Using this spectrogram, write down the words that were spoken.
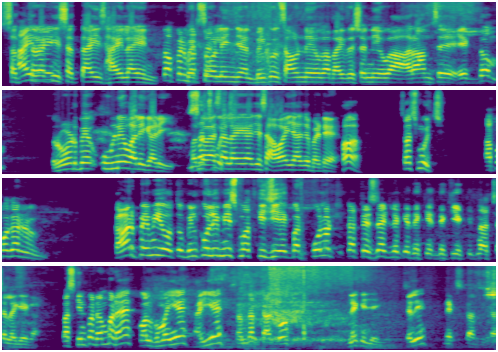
सत्रह की सत्ताईस हाई लाइन पेट्रोल इंजन बिल्कुल साउंड नहीं होगा वाइब्रेशन नहीं होगा आराम से एकदम रोड पे उड़ने वाली गाड़ी। मतलब ऐसा लगेगा जैसे हवाई जहाज़ बैठे हैं। हाँ सचमुच। आप अगर कार प्रेमी हो तो बिल्कुल ही मिस मत कीजिए। एक बार पोलो का टेस्ट राइड लेके देखिए देखिए कितना अच्छा लगेगा। बस स्क्रीन पर नंबर है? कॉल घुमाइए आइए अंदर कार को लेके जाइए। चलिए नेक्स्ट कार दिखा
